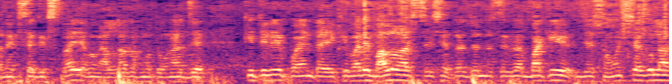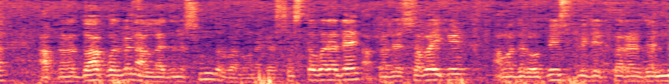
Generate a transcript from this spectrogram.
অনেক স্যাটিসফাই এবং আল্লাহ রহমত ওনার যে কিডনি পয়েন্টটা একেবারে ভালো আসছে, সেটার জন্য বাকি যে সমস্যাগুলা, আপনারা দোয়া করবেন আল্লাহর জন্য সুন্দরভাবে ওনাকে সুস্থ করে দেয়। আপনাদের সবাইকে আমাদের অফিস ভিজিট করার জন্য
